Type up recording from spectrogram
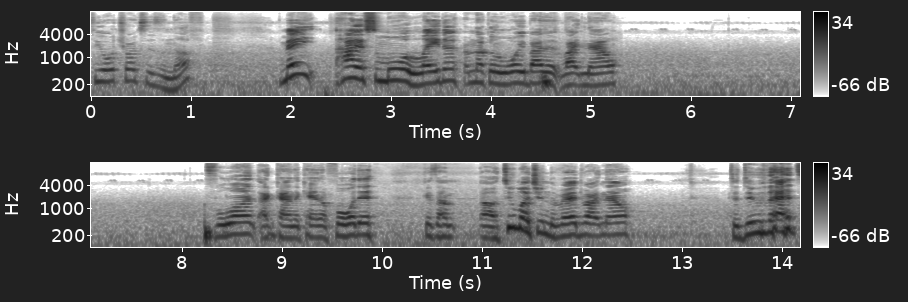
fuel trucks is enough. May hire some more later. I'm not going to worry about it right now. For one, I kind of can't afford it because I'm uh, too much in the red right now to do that.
